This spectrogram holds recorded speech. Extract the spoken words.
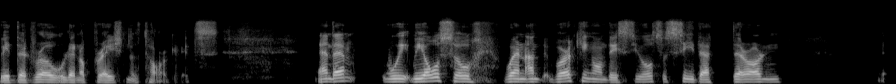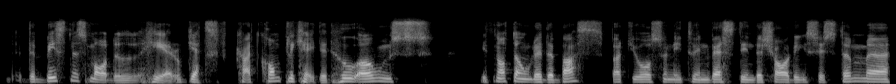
with the role and operational targets. And then we, we also, when I'm working on this, you also see that there are the business model here gets quite complicated. Who owns it's not only the bus, but you also need to invest in the charging system. Uh,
